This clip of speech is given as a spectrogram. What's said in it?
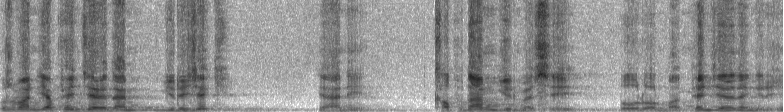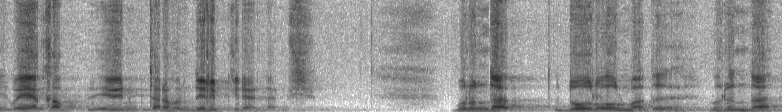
O zaman ya pencereden girecek, yani kapıdan girmesi Doğru olmaz. Pencereden girecek veya kap, evinin bir tarafını delip girerlermiş. Bunun da doğru olmadığı, bunun da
